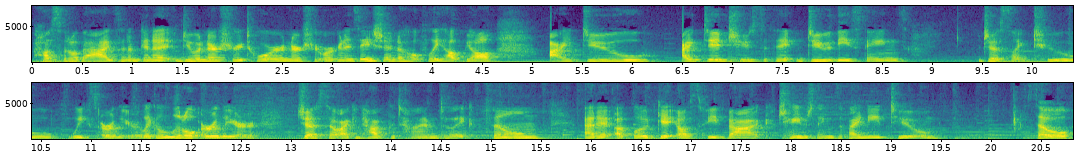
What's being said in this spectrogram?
hospital bags and I'm gonna do a nursery tour, nursery organization to hopefully help y'all I do, I did choose to th do these things just like two weeks earlier, like a little earlier, just so I can have the time to like film, edit, upload, get y'all's feedback, change things if I need to. So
